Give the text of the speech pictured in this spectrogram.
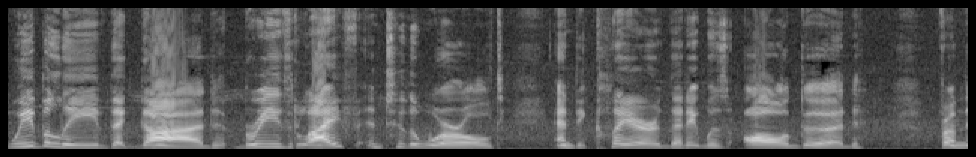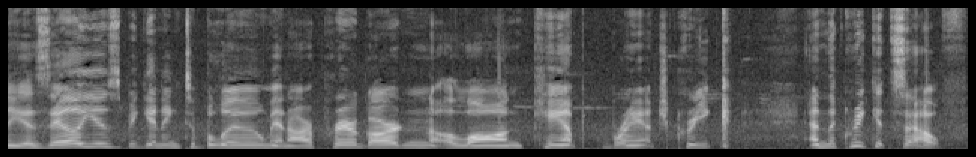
We believe that God breathed life into the world and declared that it was all good. From the azaleas beginning to bloom in our prayer garden along Camp Branch Creek and the creek itself,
